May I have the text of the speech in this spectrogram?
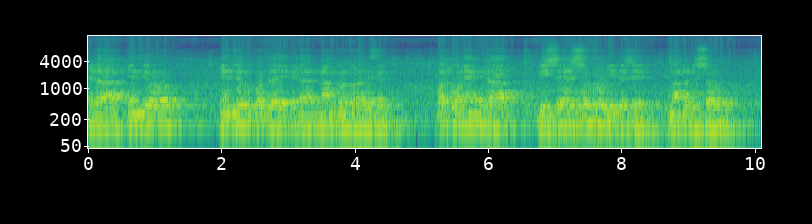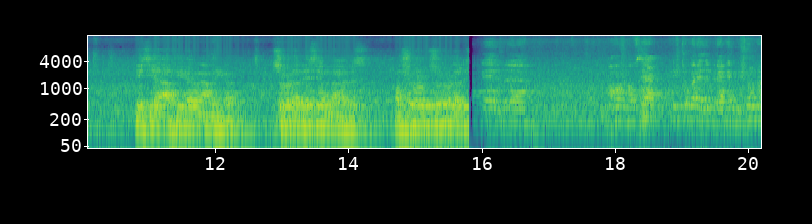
এটা কেন্দ্রীয় কেন্দ্রীয় পর্যায়ে এটা নামকরণ করা হয়েছে। বর্তমানে এটা বিশ্বের সতেরোটি দেশে বাংলাদেশ এশিয়া, আফ্রিকা এবং আমেরিকা। ষোলোটা দেশ এবং বাংলাদেশ। সতেরোটা দেশ। আমার সবচেয়ে আকৃষ্ট করে যে ভীষণটা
